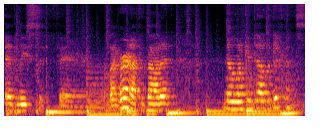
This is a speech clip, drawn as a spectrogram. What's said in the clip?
At least if they're clever enough about it, no one can tell the difference.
